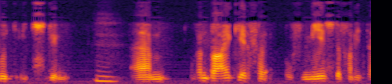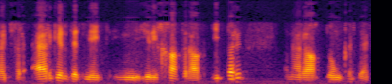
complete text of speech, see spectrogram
moet iets doen hmm. ehm um, want baie keer vir of meeste van die tyd vererger dit net en hierdie gat raak dieper en hy raak donkerder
